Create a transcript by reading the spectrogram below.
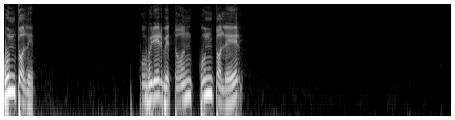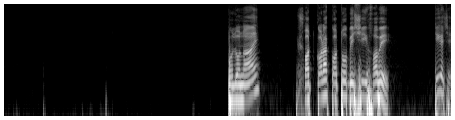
কুন্তলের। প্রবীরের বেতন কুন্তলের তুলনায় শতকরা কত বেশি হবে? ঠিক আছে?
